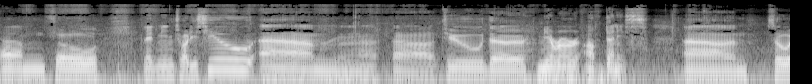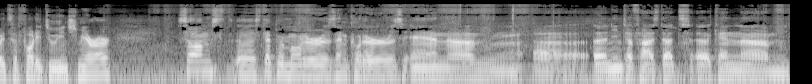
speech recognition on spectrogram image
Um, so let me introduce you um, uh, to the mirror of Denis. Um, so it's a 42 inch mirror, some uh, stepper motors and coders and um, uh, an interface that uh, can um,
